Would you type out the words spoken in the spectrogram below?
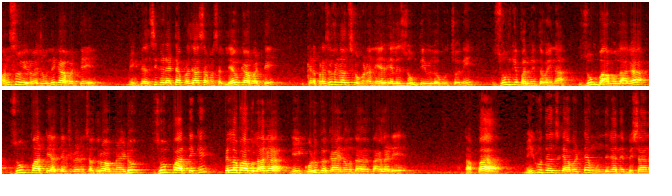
మనసు ఈ రోజు ఉంది కాబట్టి మీకు తెలిసి ఇక్కడ ఎట్టా ప్రజా సమస్యలు లేవు కాబట్టి ఇక్కడ ప్రజలను కలుసుకోకుండా నేరుగా వెళ్ళి జూమ్ టీవీలో కూర్చొని జూమ్కి పరిమితమైన జూమ్ బాబు లాగా జూమ్ పార్టీ అధ్యక్షుడైన చంద్రబాబు నాయుడు జూమ్ పార్టీకి పిల్లబాబు లాగా నీ కొడుకు కాయనం తగలడే తప్ప మీకు తెలుసు కాబట్టే ముందుగానే బిషాన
